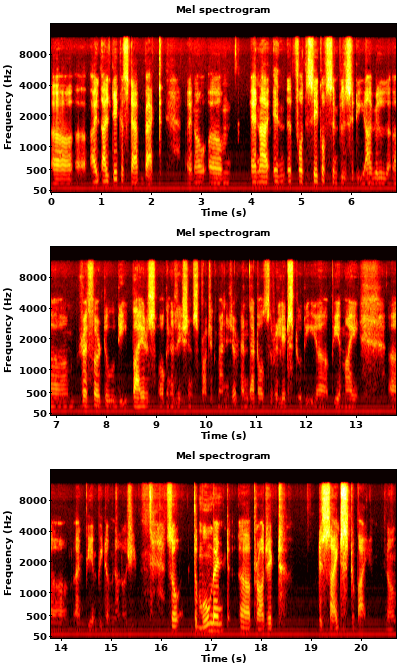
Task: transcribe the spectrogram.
Uh, uh I'll, I'll take a step back. You know um, and I, in, for the sake of simplicity, I will um, refer to the buyer's organization's project manager, and that also relates to the uh, PMI uh, and PMP terminology. So the moment a project decides to buy, you know,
